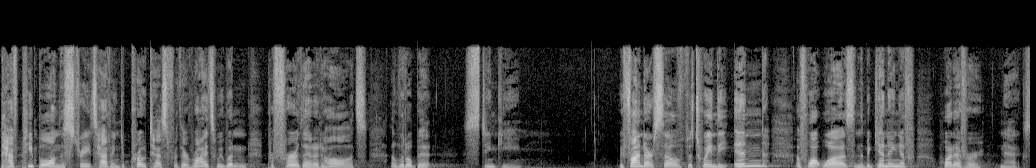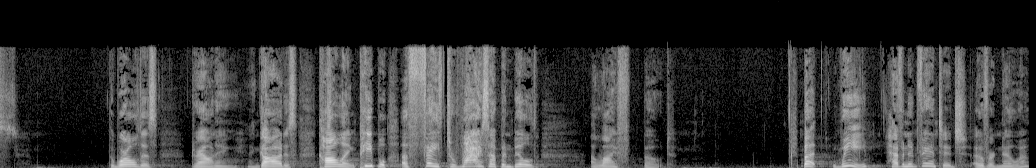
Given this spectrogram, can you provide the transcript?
have people on the streets having to protest for their rights. We wouldn't prefer that at all. It's a little bit stinky. We find ourselves between the end of what was and the beginning of whatever next. The world is drowning, and God is calling people of faith to rise up and build a lifeboat. But we have an advantage over Noah.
